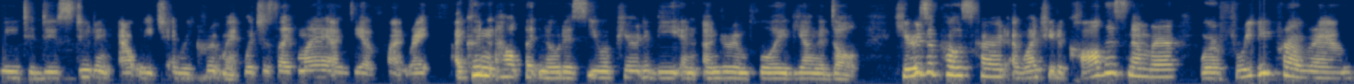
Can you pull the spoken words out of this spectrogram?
me to do student outreach and recruitment, which is like my idea of fun, right? I couldn't help but notice you appear to be an underemployed young adult. Here's a postcard. I want you to call this number. We're a free program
